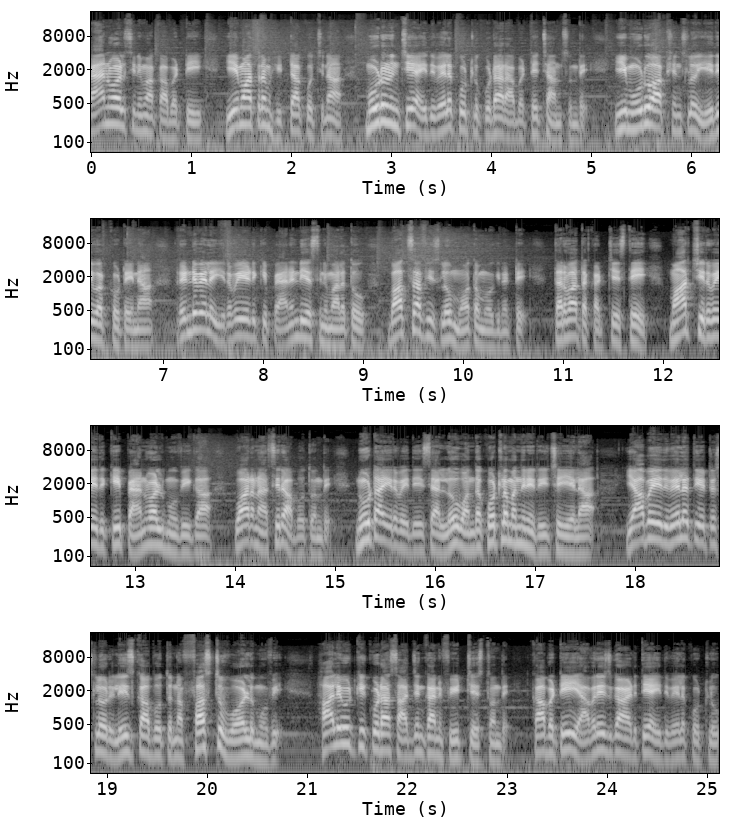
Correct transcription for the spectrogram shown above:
పాన్ వాల్ సినిమా కాబట్టి ఏమాత్రం హిట్ వచ్చినా మూడు నుంచి ఐదు వేల కోట్లు కూడా రాబట్టే ఛాన్స్ ఉంది. ఈ మూడు ఆప్షన్స్లో ఏది వర్కౌట్ అయినా రెండు వేల ఇరవై ఏడుకి పాన్ ఇండియా సినిమాలతో బాక్సాఫీస్లో మోత మోగినట్టే. తర్వాత కట్ చేస్తే మార్చి ఇరవై ఐదుకి పాన్ మూవీ మూవీగా వారణాసి రాబోతుంది. నూట ఇరవై దేశాల్లో వంద కోట్ల మందిని రీచ్ అయ్యేలా యాభై ఐదు వేల థియేటర్స్లో రిలీజ్ కాబోతున్న ఫస్ట్ వరల్డ్ మూవీ హాలీవుడ్కి కూడా సాధ్యం కాని ఫీట్ చేస్తుంది. కాబట్టి యావరేజ్గా ఆడితే ఐదు వేల కోట్లు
